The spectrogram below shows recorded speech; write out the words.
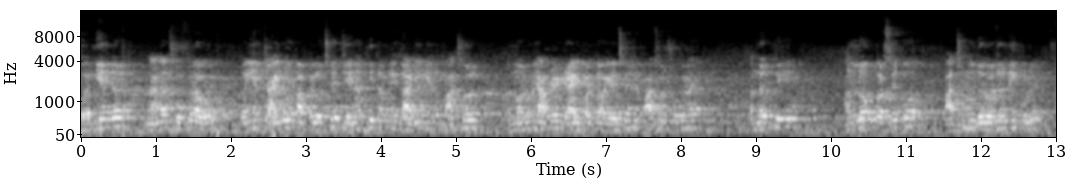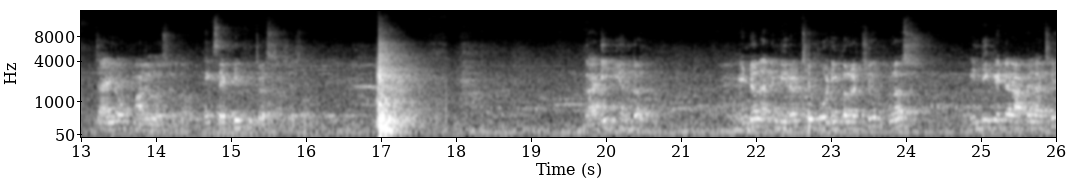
ઘરની અંદર નાના છોકરા હોય, તો અહીંયા ચાઇલ્ડ લોક આપેલો છે, જેનાથી તમને ગાડીની અંદર પાછળ નોર્મલી આપણે ડ્રાઈવ કરતા હોઈએ છીએ અને પાછળ છોકરા અંદરથી અનલોક કરશે તો પાછળનો દરવાજો નહીં ખુલે ચાઇલ્ડ લોક મારેલો હશે તો. એક સેફ્ટી ફીચર્સ છે સર ગાડીની અંદર હેન્ડલ અને મિરર છે બોડી કલર છે પ્લસ ઇન્ડિકેટર આપેલા છે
